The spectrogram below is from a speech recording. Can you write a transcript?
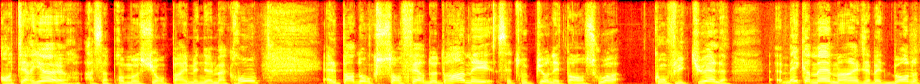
antérieure à sa promotion par Emmanuel Macron. Elle part donc sans faire de drame et cette rupture n'est pas en soi conflictuelle. Mais quand même, hein, Elisabeth Borne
